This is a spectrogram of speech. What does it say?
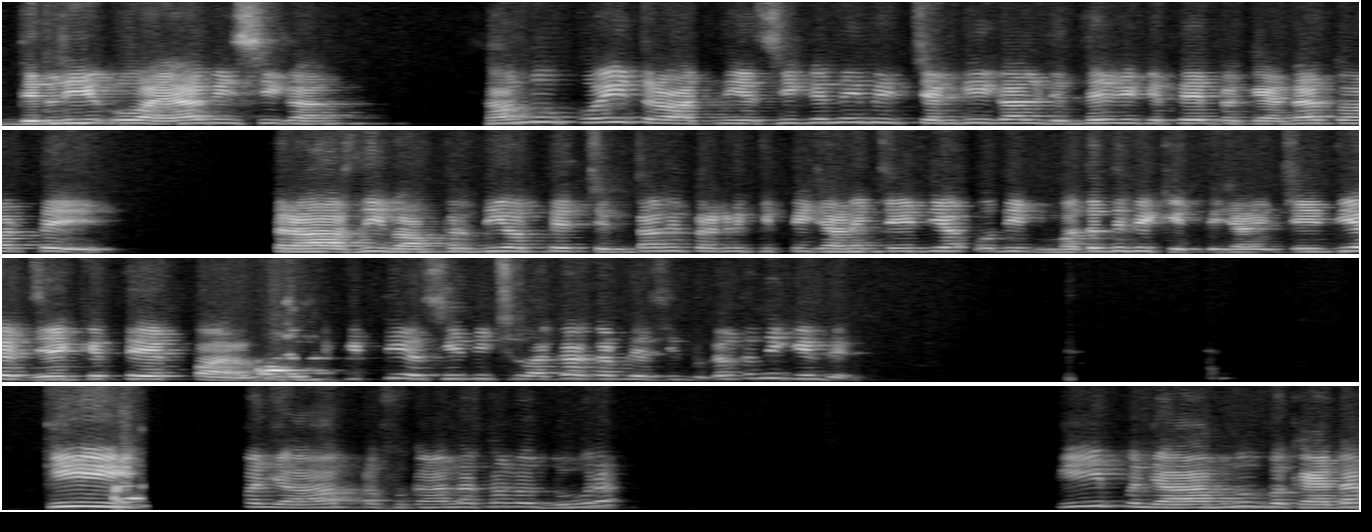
ਦਿੱਲੀ ਉਹ ਆਇਆ ਵੀ ਸੀਗਾ। ਸਾਨੂੰ ਕੋਈ ਇਤਰਾਜ਼ ਨਹੀਂ, ਅਸੀਂ ਕਹਿੰਦੇ ਵੀ ਚੰਗੀ ਗੱਲ ਜਿੱਥੇ ਵੀ ਕਿਤੇ ਬਕਾਇਦਾ ਤੌਰ ਤੇ ਤਰਾਸ ਦੀ ਵਾਪਰਦੀ ਹੈ ਉੱਤੇ ਚਿੰਤਾ ਵੀ ਪ੍ਰਗਟ ਕੀਤੀ ਜਾਣੀ ਚਾਹੀਦੀ ਹੈ ਉਹਦੀ ਮਦਦ ਵੀ ਕੀਤੀ ਜਾਣੀ ਚਾਹੀਦੀ ਹੈ ਜੇ ਕਿਤੇ ਭਾਰਤ ਨੇ ਕੀਤੀ, ਅਸੀਂ ਇਹਦੀ ਸ਼ਲਾਘਾ ਕਰਦੇ, ਅਸੀਂ ਗਲਤ ਨਹੀਂ ਕਹਿੰਦੇ। ਕੀ ਪੰਜਾਬ, ਅਫਗਾਨਿਸਤਾਨ ਤੋਂ ਦੂਰ ਹੈ ਕੀ ਪੰਜਾਬ ਨੂੰ ਬਕਾਇਦਾ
